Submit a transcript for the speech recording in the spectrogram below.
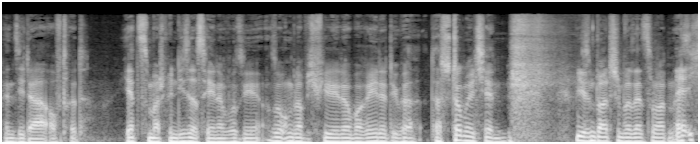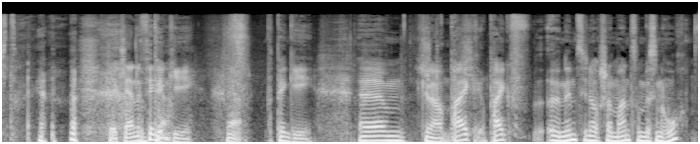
wenn sie da auftritt. Jetzt zum Beispiel in dieser Szene, wo sie so unglaublich viel darüber redet, über das Stummelchen, wie es im Deutschen übersetzt worden ist. Echt? Der kleine Finger. Pinky. Ja. Pinky. Ähm, genau, Pike, Pike äh, nimmt sie noch charmant so ein bisschen hoch.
